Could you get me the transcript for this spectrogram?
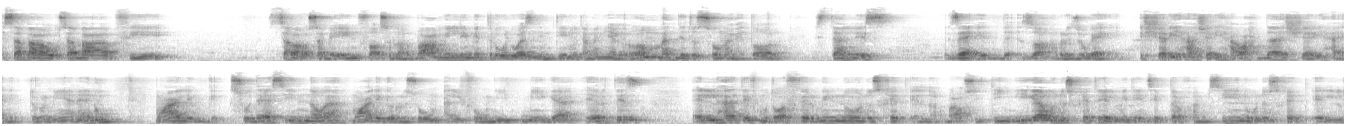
7 و7 في 77.4 ملم والوزن 208 جرام مادة الصنع إطار ستانلس زائد ظهر زجاجي. الشريحة شريحة واحدة الشريحة إلكترونية نانو معالج سداسي النواة معالج الرسوم 1100 ميجا هرتز. الهاتف متوفر منه نسخة ال 64 جيجا ونسخة ال 256 ونسخة ال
